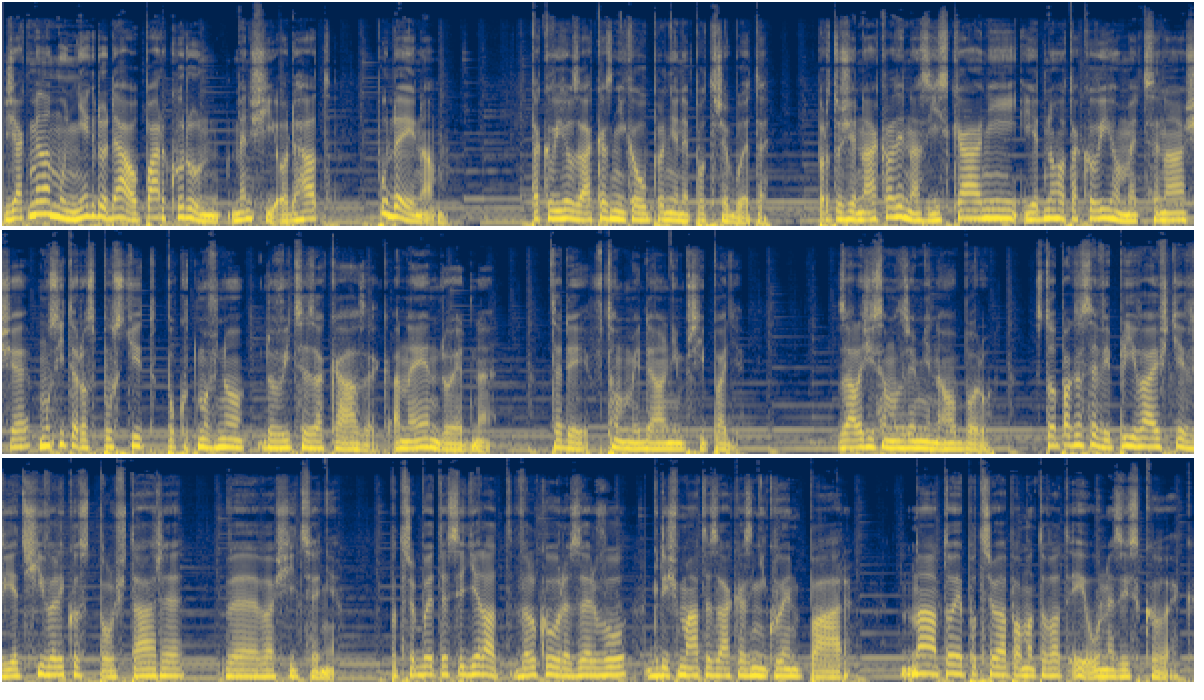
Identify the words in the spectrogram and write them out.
že jakmile mu někdo dá o pár korun menší odhad, půjde jinam. Takovýho zákazníka úplně nepotřebujete, protože náklady na získání jednoho takového mecenáše musíte rozpustit pokud možno do více zakázek a nejen do jedné, tedy v tom ideálním případě. Záleží samozřejmě na oboru. Z toho pak zase vyplývá ještě větší velikost polštáře ve vaší ceně. Potřebujete si dělat velkou rezervu, když máte zákazníků jen pár. Na to je potřeba pamatovat i u neziskovek.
